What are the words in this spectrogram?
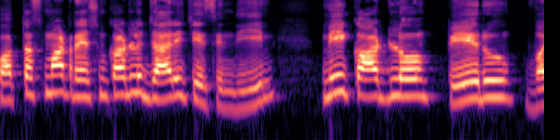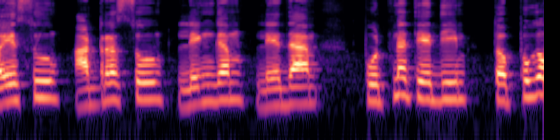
కొత్త స్మార్ట్ రేషన్ కార్డులు జారీ చేసింది. మీ కార్డులో పేరు వయసు అడ్రస్సు లింగం లేదా పుట్టిన తేదీ తప్పుగా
